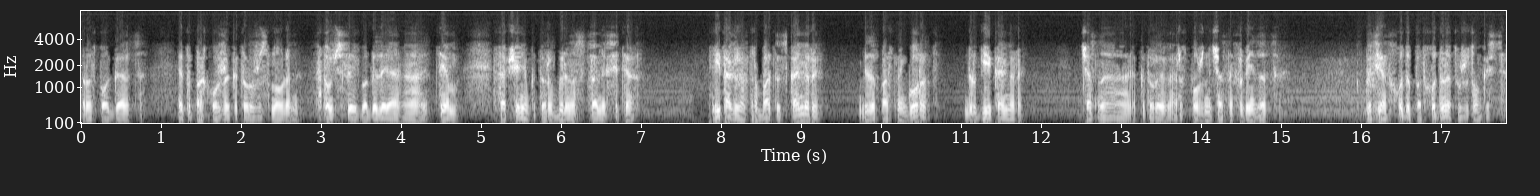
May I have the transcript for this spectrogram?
располагаются, это прохожие, которые уже установлены, в том числе и благодаря э, тем сообщениям, которые были на социальных сетях. И также отрабатываются камеры, безопасный город, другие камеры, частно, которые расположены в частных организациях. Пути отхода, подхода, ну это уже тонкости.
